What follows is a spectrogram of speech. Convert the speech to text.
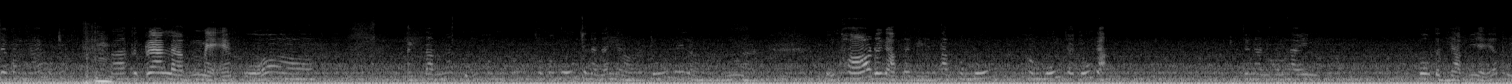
Cho con nói một chút. Ừ. à, thực ra là mẹ của bạn tâm nó cũng không không có muốn cho nên đã nhờ chú mấy lần nhưng mà cũng khó để gặp tại vì tâm không muốn không muốn cho chú gặp. Cho nên hôm nay vô tình gặp như vậy thì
